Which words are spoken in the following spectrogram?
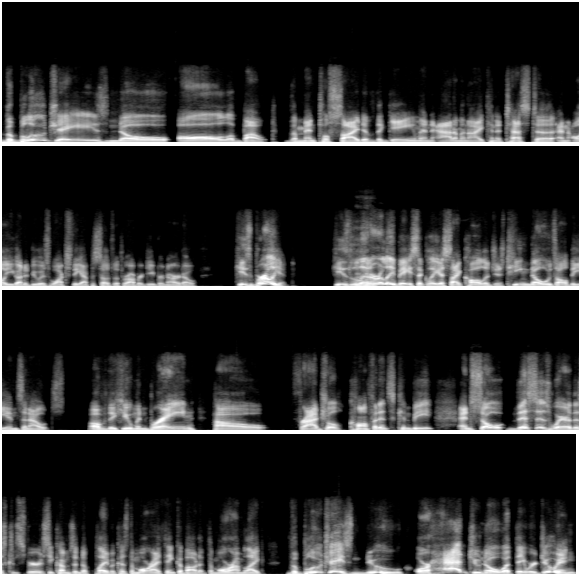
The Blue Jays know all about the mental side of the game, and Adam and I can attest to. And all you got to do is watch the episodes with Robert DiBernardo. He's brilliant. He's mm-hmm. literally basically a psychologist. He knows all the ins and outs of the human brain, how fragile confidence can be. And so this is where this conspiracy comes into play because the more I think about it, the more I'm like, the Blue Jays knew or had to know what they were doing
